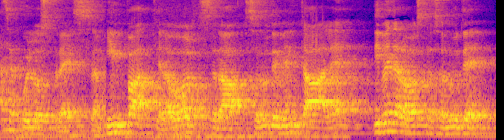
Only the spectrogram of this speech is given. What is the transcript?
quell'ansia, quello stress. Infatti la vostra salute mentale dipende dalla vostra salute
